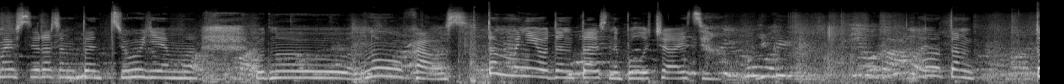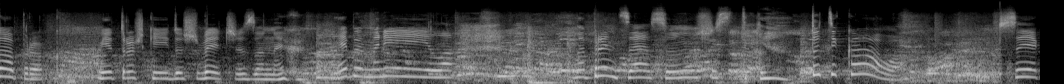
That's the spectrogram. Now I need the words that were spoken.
ми всі разом танцюємо одну ну, хаос. Там мені один танець не виходить. Ну там топрок. Я трошки йду швидше за них. Я би мріяла на принцесу, ну щось таке. То цікаво. Все як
